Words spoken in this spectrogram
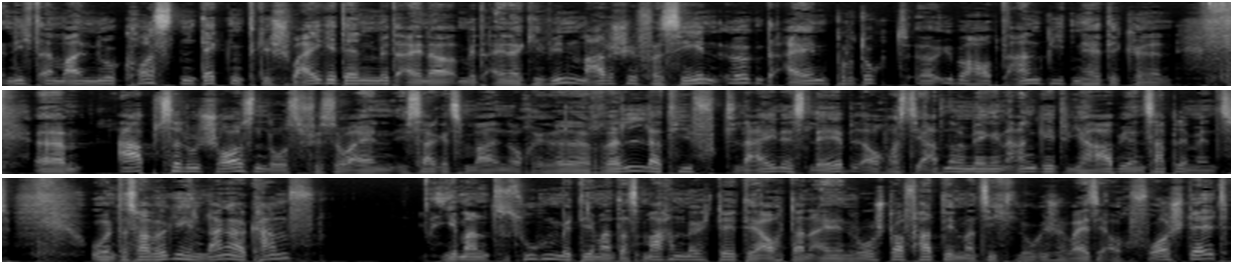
nicht einmal nur kostendeckend, geschweige denn mit einer mit einer Gewinnmarge versehen irgendein Produkt äh, überhaupt anbieten hätte können. Ähm, absolut chancenlos für so ein, ich sage jetzt mal noch relativ kleines Label, auch was die Abnahmemengen angeht, wie HBN Supplements. Und das war wirklich ein langer Kampf jemanden zu suchen, mit dem man das machen möchte, der auch dann einen Rohstoff hat, den man sich logischerweise auch vorstellt,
